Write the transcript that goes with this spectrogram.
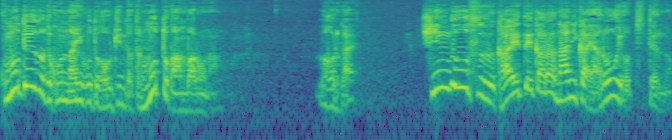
この程度でこんないいことが起きるんだったらもっと頑張ろうな。わかるかい？振動数変えてから何かやろうよっつってるの。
